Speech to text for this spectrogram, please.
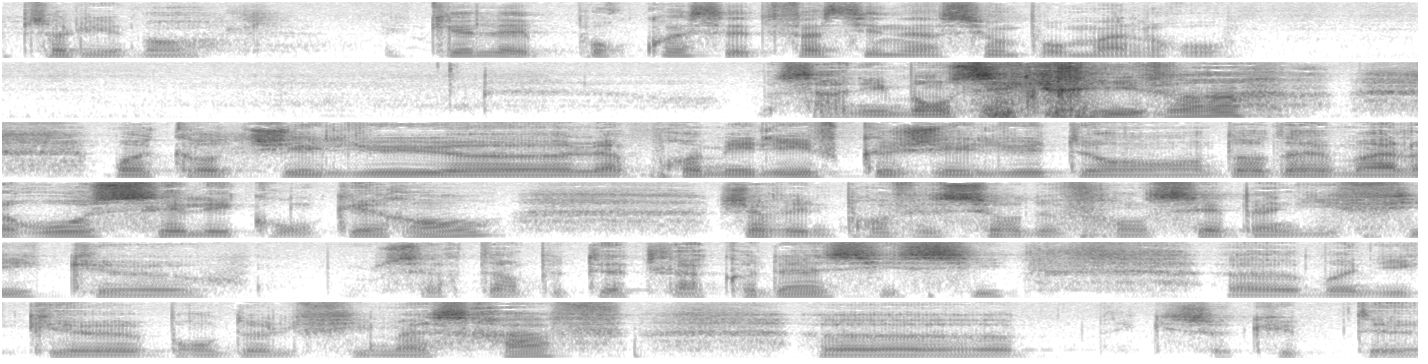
Absolument. Quelle est, pourquoi cette fascination pour Malraux? C'est un immense écrivain. Moi, quand j'ai lu euh, le premier livre que j'ai lu d'André Malraux, c'est Les Conquérants. J'avais une professeure de français magnifique, euh, certains peut-être la connaissent ici, euh, Monique Bondolfi-Masraf, euh, qui s'occupe de,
